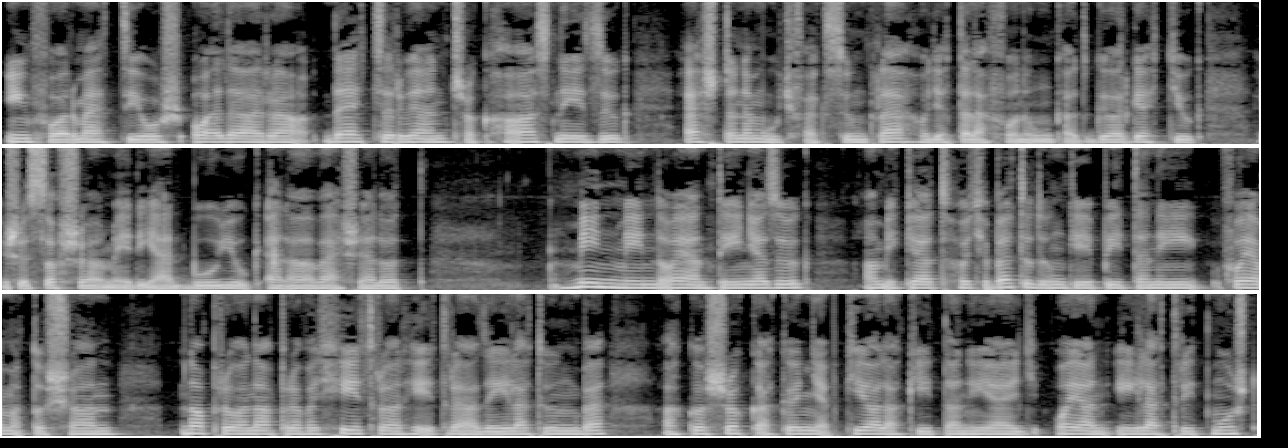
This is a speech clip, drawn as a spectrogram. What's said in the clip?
információs oldalra, de egyszerűen csak ha azt nézzük, este nem úgy fekszünk le, hogy a telefonunkat görgetjük, és a social médiát bújjuk elalvás előtt. Mind-mind olyan tényezők, amiket, hogyha be tudunk építeni folyamatosan napról napra, vagy hétről hétre az életünkbe, akkor sokkal könnyebb kialakítani egy olyan életritmust,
